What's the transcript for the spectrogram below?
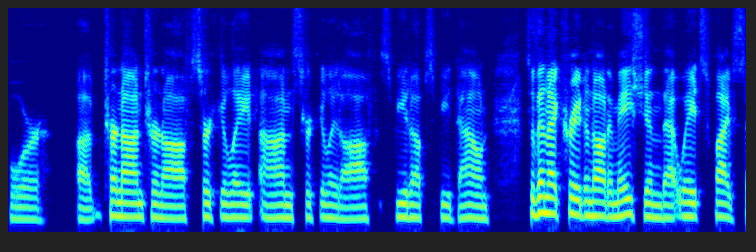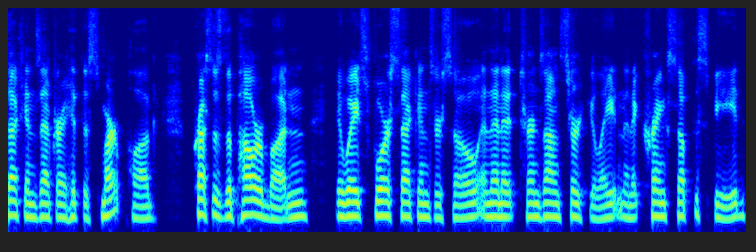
four. Uh, turn on, turn off, circulate on, circulate off, speed up, speed down. So then I create an automation that waits five seconds after I hit the smart plug, presses the power button. It waits four seconds or so, and then it turns on circulate, and then it cranks up the speed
